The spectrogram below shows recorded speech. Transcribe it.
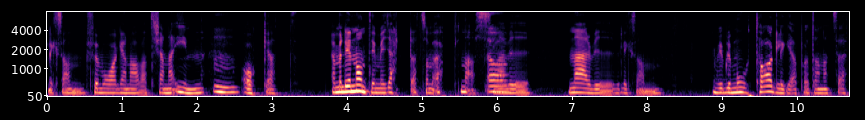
liksom, förmågan av att känna in Mm. och att ja, men det är någonting med hjärtat som öppnas Ja. när vi, när vi liksom vi blir mottagliga på ett annat sätt.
